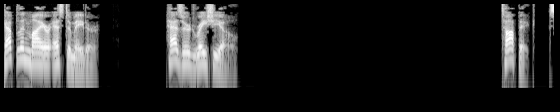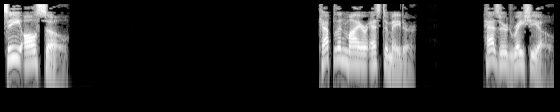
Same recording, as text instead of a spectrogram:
Kaplan-Meier estimator. Hazard ratio. Topic. See also. Kaplan-Meier estimator. Hazard ratio.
